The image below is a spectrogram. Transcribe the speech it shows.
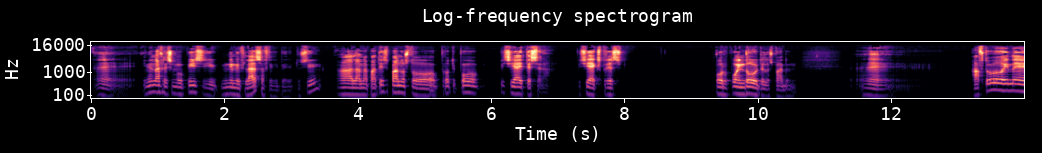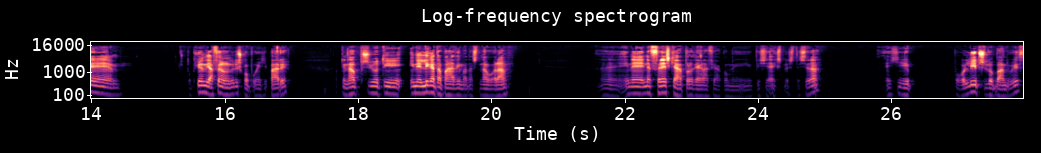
ε, είναι να χρησιμοποιήσει μνήμη flash σε αυτή την περίπτωση αλλά να πατήσει πάνω στο πρότυπο PCI 4 PCI Express 4.0 τέλος πάντων. Ε, αυτό είναι το πιο ενδιαφέρον ρίσκο που έχει πάρει από την άποψη ότι είναι λίγα τα παραδείγματα στην αγορά. ε, είναι, είναι φρέσκια προδιαγραφή ακόμη η PCI Express 4 έχει πολύ υψηλό bandwidth.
